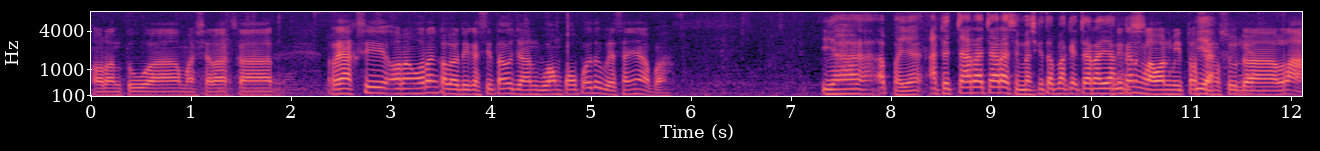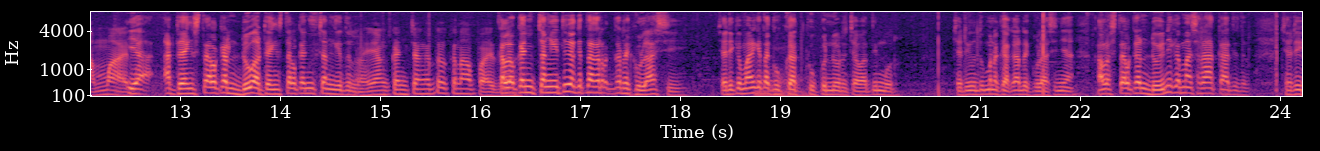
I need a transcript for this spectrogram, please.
orang tua, masyarakat. Reaksi orang-orang kalau dikasih tahu jangan buang popok itu biasanya apa? Ya apa ya ada cara-cara sih mas kita pakai cara yang Ini kan ngelawan mitos Iya. yang sudah lama itu. ya ada yang style kendo ada yang style kenceng gitu loh Nah, yang kencang itu kenapa itu? Kalau kencang itu ya kita re- regulasi. Jadi kemarin kita gugat gubernur Jawa Timur. Jadi untuk menegakkan regulasinya. Kalau style kendo ini ke masyarakat itu. Jadi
